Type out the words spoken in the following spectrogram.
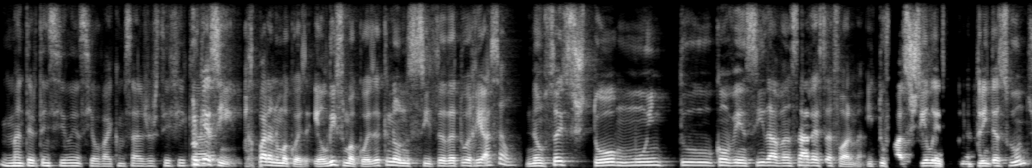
manter-te em silêncio, ele vai começar a justificar. Porque assim, repara numa coisa, ele disse uma coisa que não necessita da tua reação. Não sei se estou muito convencido a avançar dessa forma. E tu fazes silêncio durante 30 segundos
